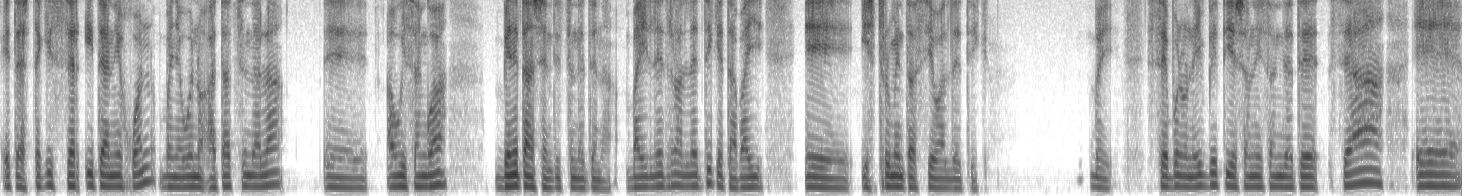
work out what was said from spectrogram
eta ez tekiz zer itean joan, baina, bueno, atatzen dela, e, hau izangoa, benetan sentitzen detena. Bai letra aldetik eta bai e, instrumentazio aldetik. Bai, ze, bueno, nahi beti esan izan diate, zea e,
